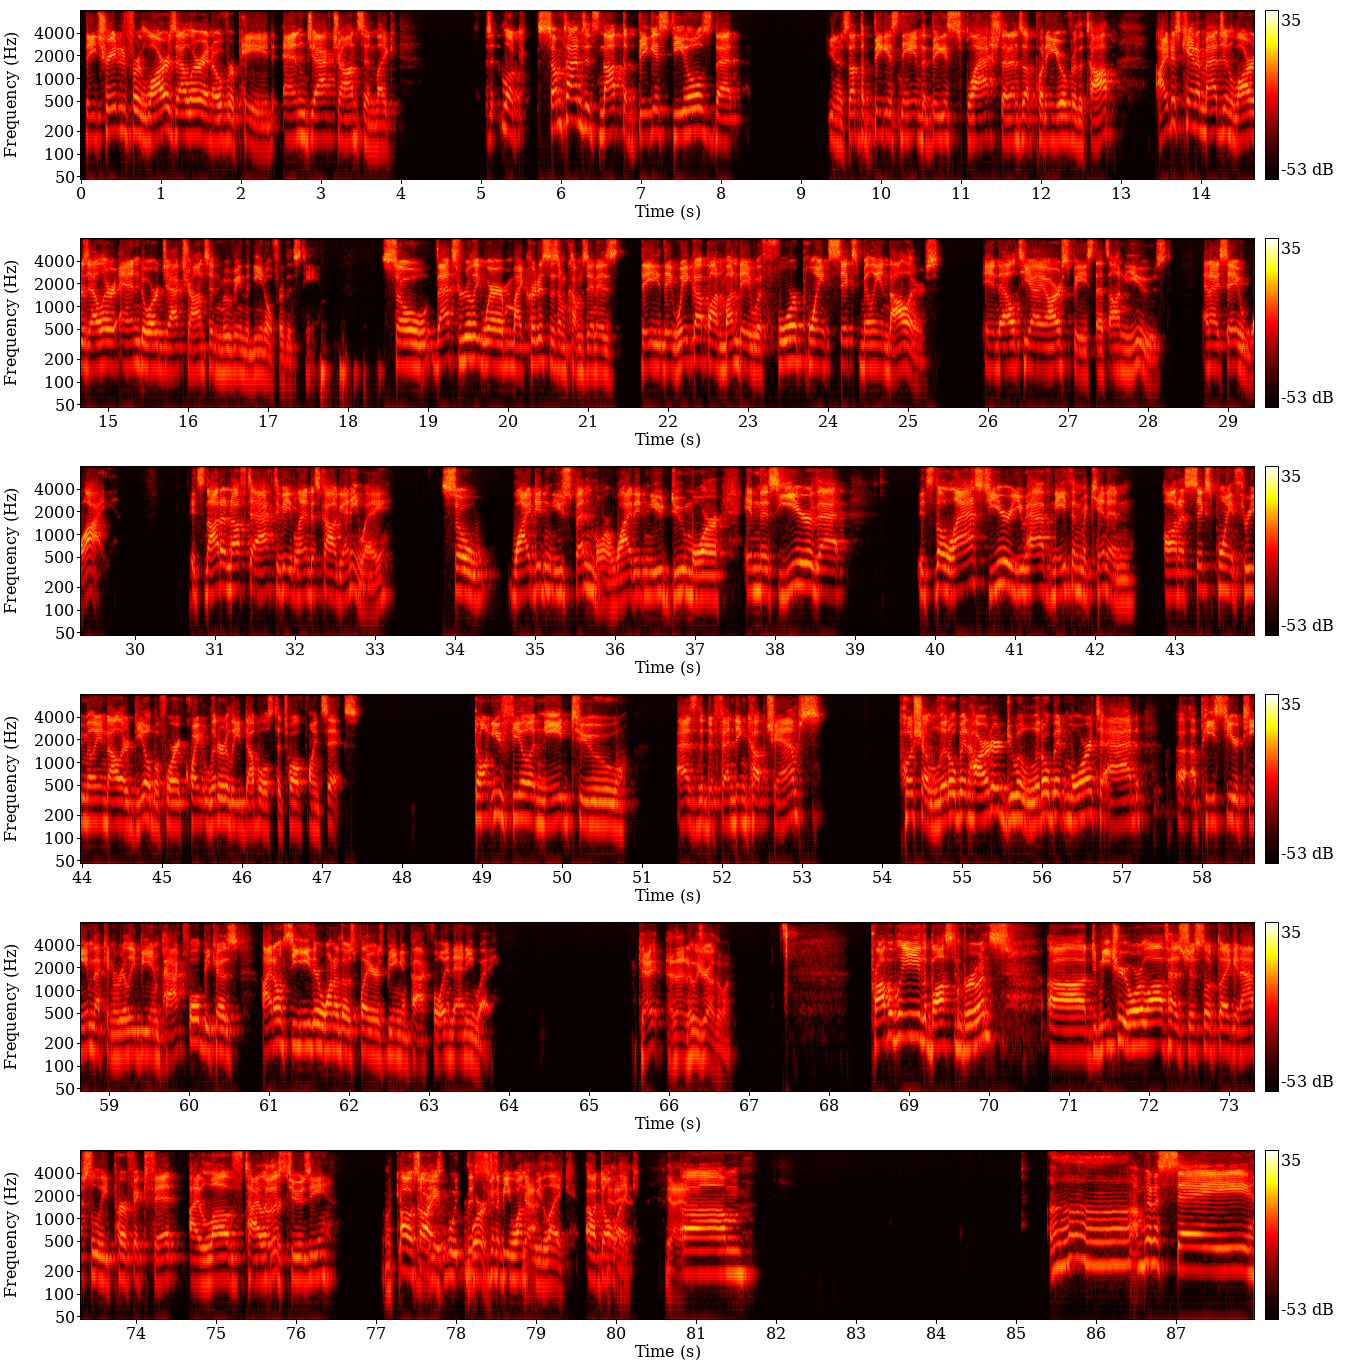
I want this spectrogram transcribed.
they traded for Lars Eller and overpaid and Jack Johnson. Like, look, sometimes it's not the biggest deals that, you know, it's not the biggest name, the biggest splash that ends up putting you over the top. I just can't imagine Lars Eller and or Jack Johnson moving the needle for this team. So that's really where my criticism comes in is they they wake up on Monday with 4.6 million dollars in LTIR space that's unused. And I say, why? It's not enough to activate Landeskog anyway. So why didn't you spend more? Why didn't you do more in this year that it's the last year you have Nathan MacKinnon on a $6.3 million deal before it quite literally doubles to 12.6? Don't you feel a need to, as the defending cup champs, push a little bit harder, do a little bit more to add a, a piece to your team that can really be impactful? Because I don't see either one of those players being impactful in any way. Okay. And then who's your other one? Probably the Boston Bruins. Uh, Dmitry Orlov has just looked like an absolutely perfect fit. I love Tyler oh, Bertuzzi. Okay. Oh, sorry. No, this worse. is going to be one yeah. that we like. Oh, don't yeah, like. Yeah. yeah. Um. Uh, I'm gonna say.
